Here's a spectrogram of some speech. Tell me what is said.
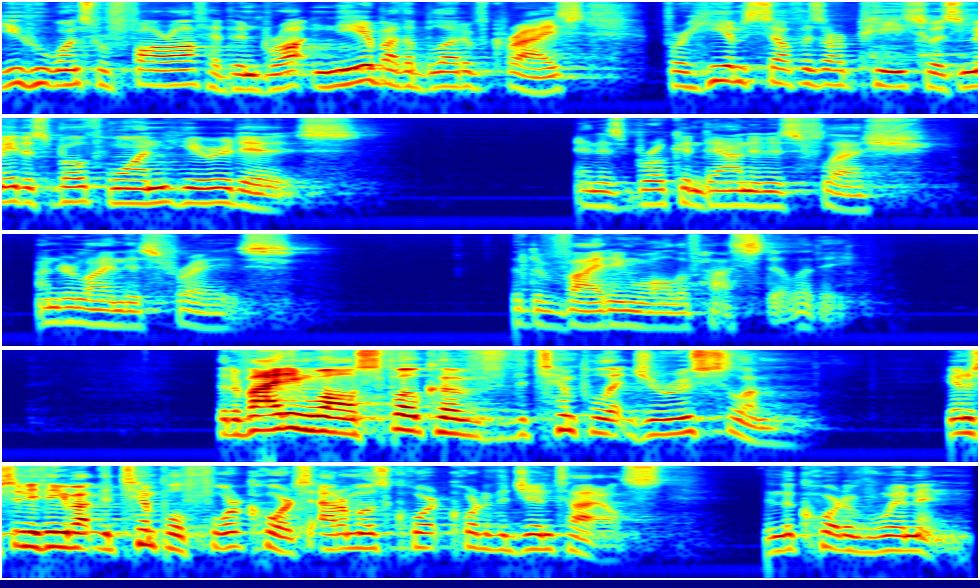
you who once were far off have been brought near by the blood of Christ. For he himself is our peace, who has made us both one. Here it is. And is broken down in his flesh. Underline this phrase the dividing wall of hostility. The dividing wall spoke of the temple at Jerusalem you understand anything about the temple, four courts, outermost court, court of the Gentiles, then the court of women,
